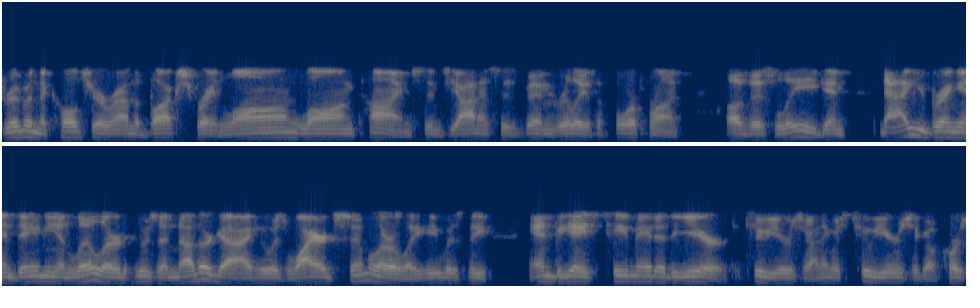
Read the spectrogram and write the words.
driven the culture around the Bucks for a long, long time since Giannis has been really at the forefront of this league. And now you bring in Damian Lillard, who's another guy who was wired similarly. He was the NBA's teammate of the year two years ago. I think it was two years ago. Of course,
